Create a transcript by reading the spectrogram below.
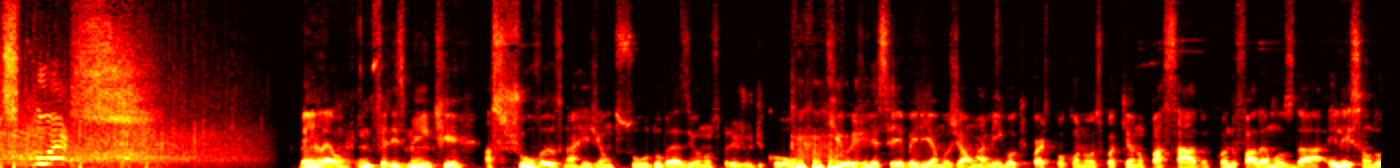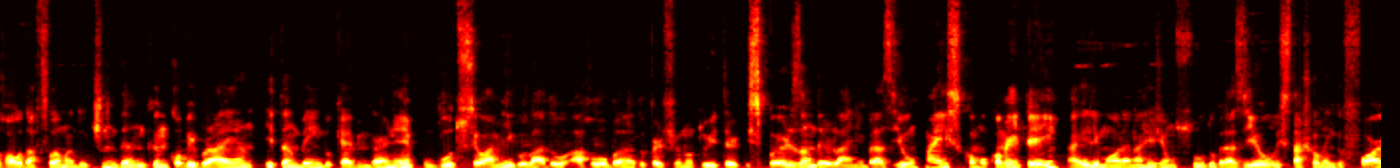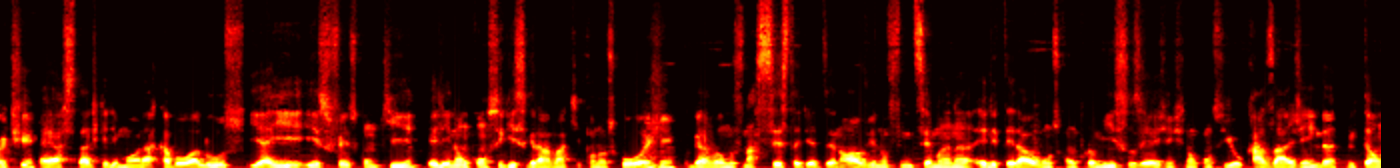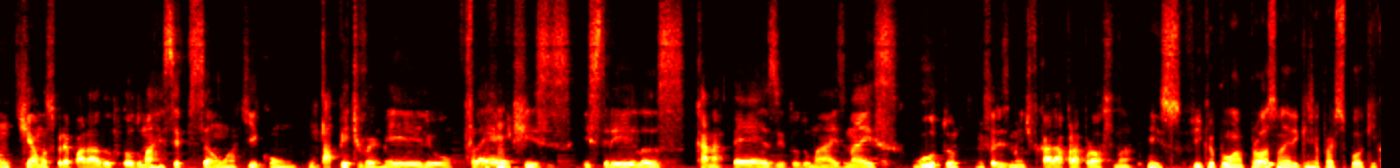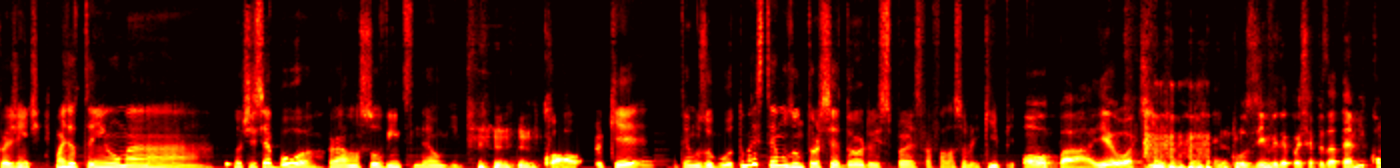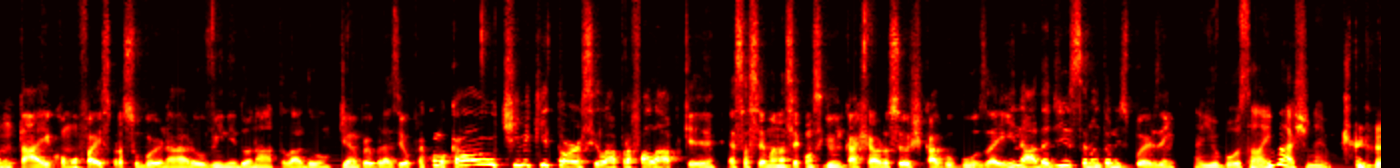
Splash! Bem, Léo, infelizmente as chuvas na região sul do Brasil nos prejudicou, que hoje receberíamos já um amigo que participou conosco aqui ano passado, quando falamos da eleição do Hall da Fama do Tim Duncan, Kobe Bryant e também do Kevin Garnett. O Guto, seu amigo lá do arroba do perfil no Twitter Spurs Underline Brasil, mas como comentei, ele mora na região sul do Brasil, está chovendo forte, é a cidade que ele mora acabou a luz, e aí isso fez com que ele não conseguisse gravar aqui conosco hoje. Gravamos na sexta, dia 19. No fim de semana ele terá alguns compromissos e a gente não conseguiu casar a agenda. Então tínhamos preparado toda uma recepção aqui com um tapete vermelho, flashes, estrelas, canapés e tudo mais, mas Guto, infelizmente ficará para a próxima. Isso, fica para uma próxima, ele que já participou aqui com a gente. Mas eu tenho uma notícia boa para nossos ouvintes, né, Gui? Qual? Porque temos o Guto, mas temos um torcedor do Spurs para falar sobre a equipe. Opa, eu aqui. Inclusive, depois você precisa até me contar aí como faz para subornar o Vini Donato lá do Jumper Brasil para colocar o time que torce lá para falar, porque essa semana você conseguiu encaixar o seu Chicago Bulls aí e nada de San Antonio Spurs, hein? Aí o Bulls tá lá embaixo, né?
